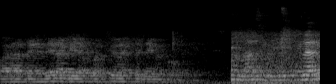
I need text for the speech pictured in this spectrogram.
para atender aquellas cuestiones que tengan convenientes. Claro.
